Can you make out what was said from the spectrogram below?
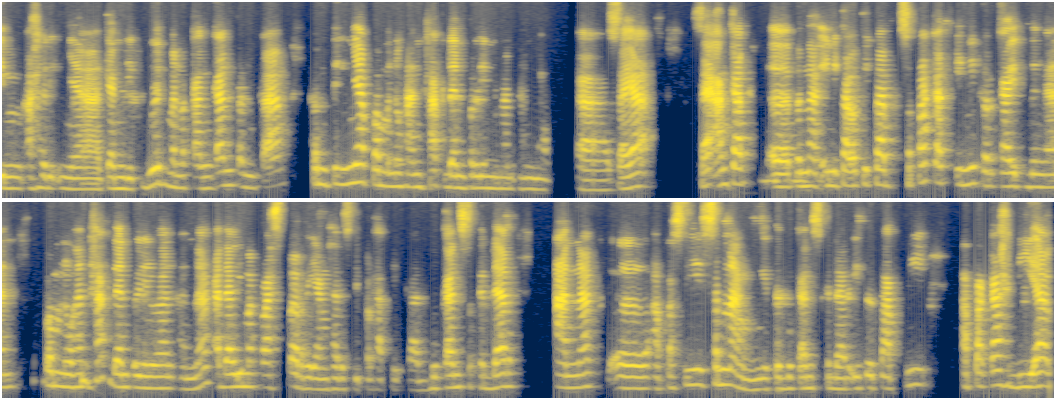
tim ahlinya Kemdikbud menekankan tentang pentingnya pemenuhan hak dan perlindungan anak. Uh, saya saya angkat uh, tentang ini kalau kita sepakat ini terkait dengan pemenuhan hak dan perlindungan anak ada lima klaster yang harus diperhatikan bukan sekedar anak uh, apa sih senang gitu bukan sekedar itu tapi apakah dia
